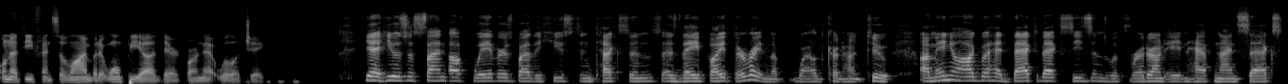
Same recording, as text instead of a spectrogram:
on that defensive line, but it won't be uh, Derek Barnett, will it, Jake? Yeah, he was just signed off waivers by the Houston Texans as they fight. They're right in the wild card hunt too. Emmanuel Ogbah had back-to-back seasons with right around eight and a half, nine sacks.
